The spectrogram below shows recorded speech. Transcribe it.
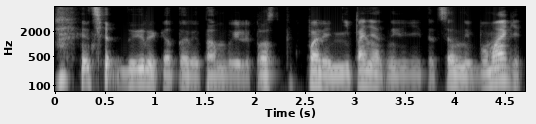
эти дыры, которые там были. Просто покупали непонятные какие-то ценные бумаги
